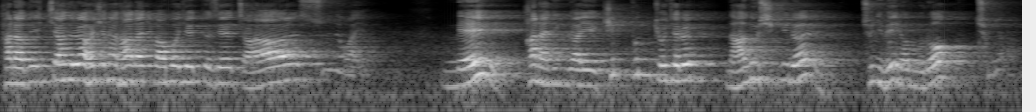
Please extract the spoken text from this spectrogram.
하나도 잊지 않으려 하시는 하나님 아버지의 뜻에 잘 순종하여 매일 하나님과의 깊은 교제를 나누시기를 주님의 이름으로 축원합니다.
